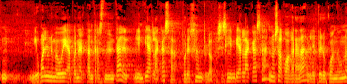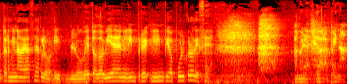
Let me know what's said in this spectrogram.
Mm, igual no me voy a poner tan trascendental, limpiar la casa, por ejemplo. es limpiar la casa no es algo agradable, pero cuando uno termina de hacerlo y lo ve todo bien, limpio, limpio pulcro, dice, ah, ha merecido la pena.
